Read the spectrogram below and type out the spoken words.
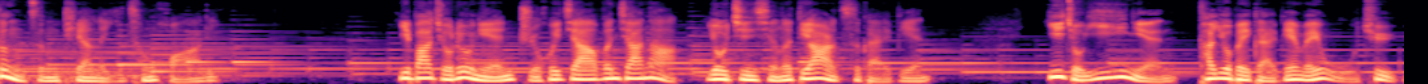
更增添了一层华丽。一八九六年，指挥家温加纳又进行了第二次改编。一九一一年，他又被改编为舞剧《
